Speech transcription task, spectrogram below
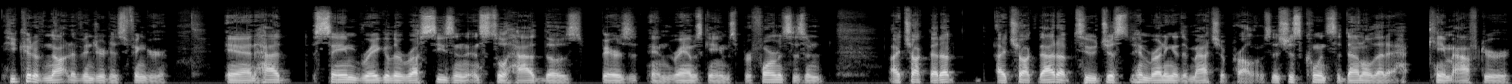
he could have not have injured his finger and had same regular Russ season and still had those Bears and Rams games performances. And I chalk that up. I chalk that up to just him running into matchup problems. It's just coincidental that it came after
